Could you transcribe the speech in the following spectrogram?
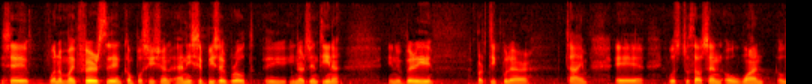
is uh, one of my first uh, composition, and it's a piece I wrote uh, in Argentina in a very particular time. Uh, it was 2001, 02.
